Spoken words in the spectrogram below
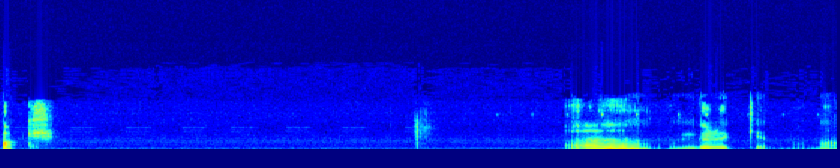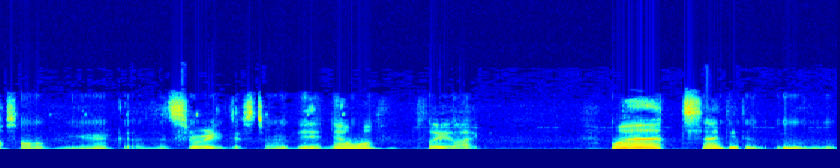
Fuck. Uh, I'm gonna get my mouse out of here because it's already disturbing. I want to play like. What? I didn't move.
